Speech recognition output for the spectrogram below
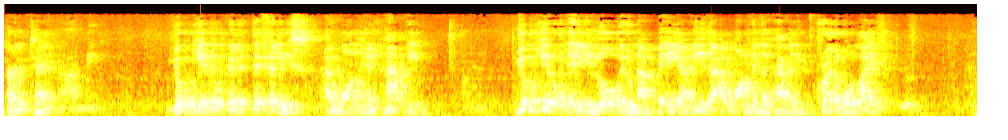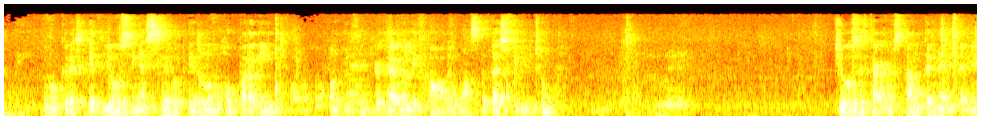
turned 10. Yo quiero que él esté feliz. I want him happy. Yo quiero que él logre una bella vida. I want him to have an incredible life. ¿Tú no crees que Dios en el cielo quiere lo mejor para ti? Don't you think your heavenly Father wants the best for you too? Dios está constantemente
